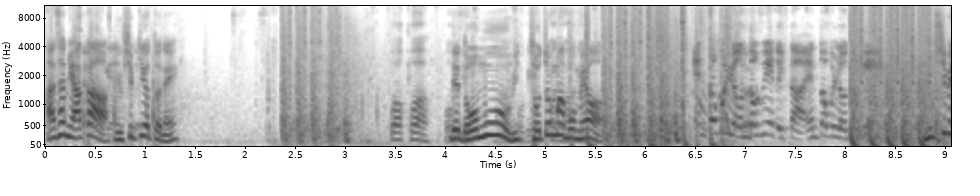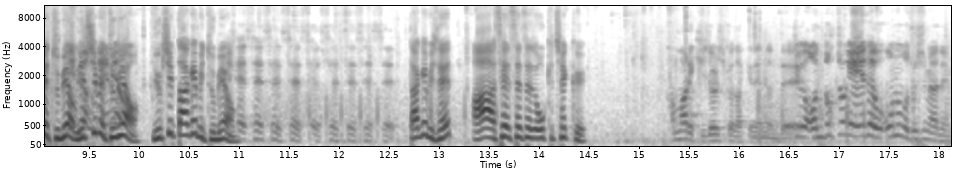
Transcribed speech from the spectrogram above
안사님 아까 네, 60 오케이. 뛰었던 애 코아 코아. 근데. 너무 위, 거기, 저쪽만 거기 보면 NW 언덕 위에도 있다. NW 언덕 위에 60에 두명 네 명, 60에 네 두명. 60 따개비 두명. 셋셋셋셋셋셋셋 따개비 셋? 아 셋 셋 셋 오케이 체크. 한 마리 기절시켜 놨긴 했는데. 지금 언덕 쪽에 애들 오는 거 조심해야 돼.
